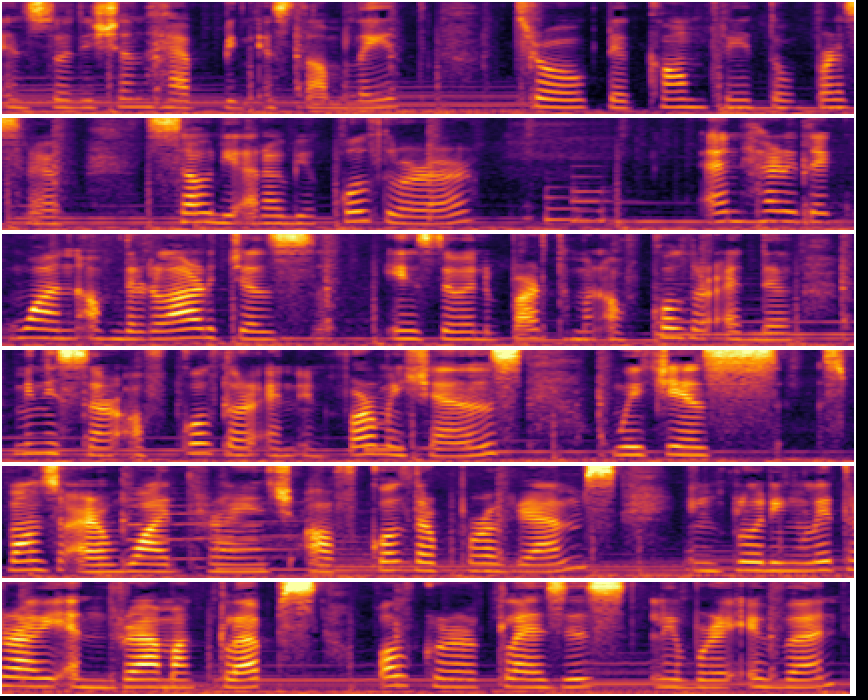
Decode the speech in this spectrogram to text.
institutions have been established through the country to preserve Saudi Arabia culture and heritage. One of the largest is the Department of Culture at the Minister of Culture and Informations, which is sponsor a wide range of cultural programs, including literary and drama clubs, folklore classes, library event,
